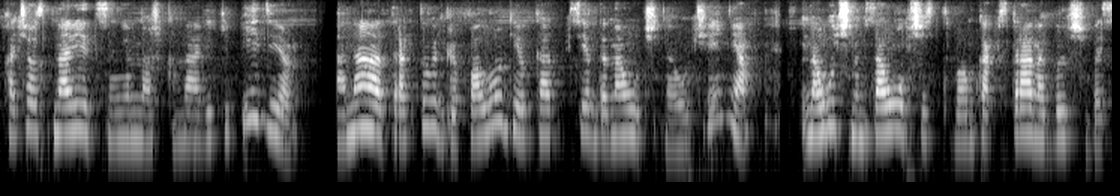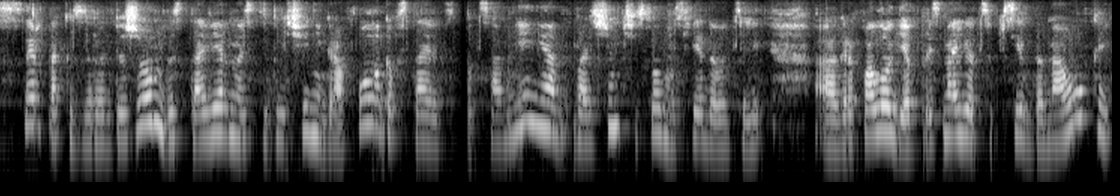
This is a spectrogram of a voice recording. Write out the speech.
Хочу остановиться немножко на Википедии. Она трактует графологию как псевдонаучное учение. Научным сообществом как в странах бывшего СССР, так и за рубежом достоверность заключений графологов ставится под сомнение. Большим числом исследователей а, графология признается псевдонаукой.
